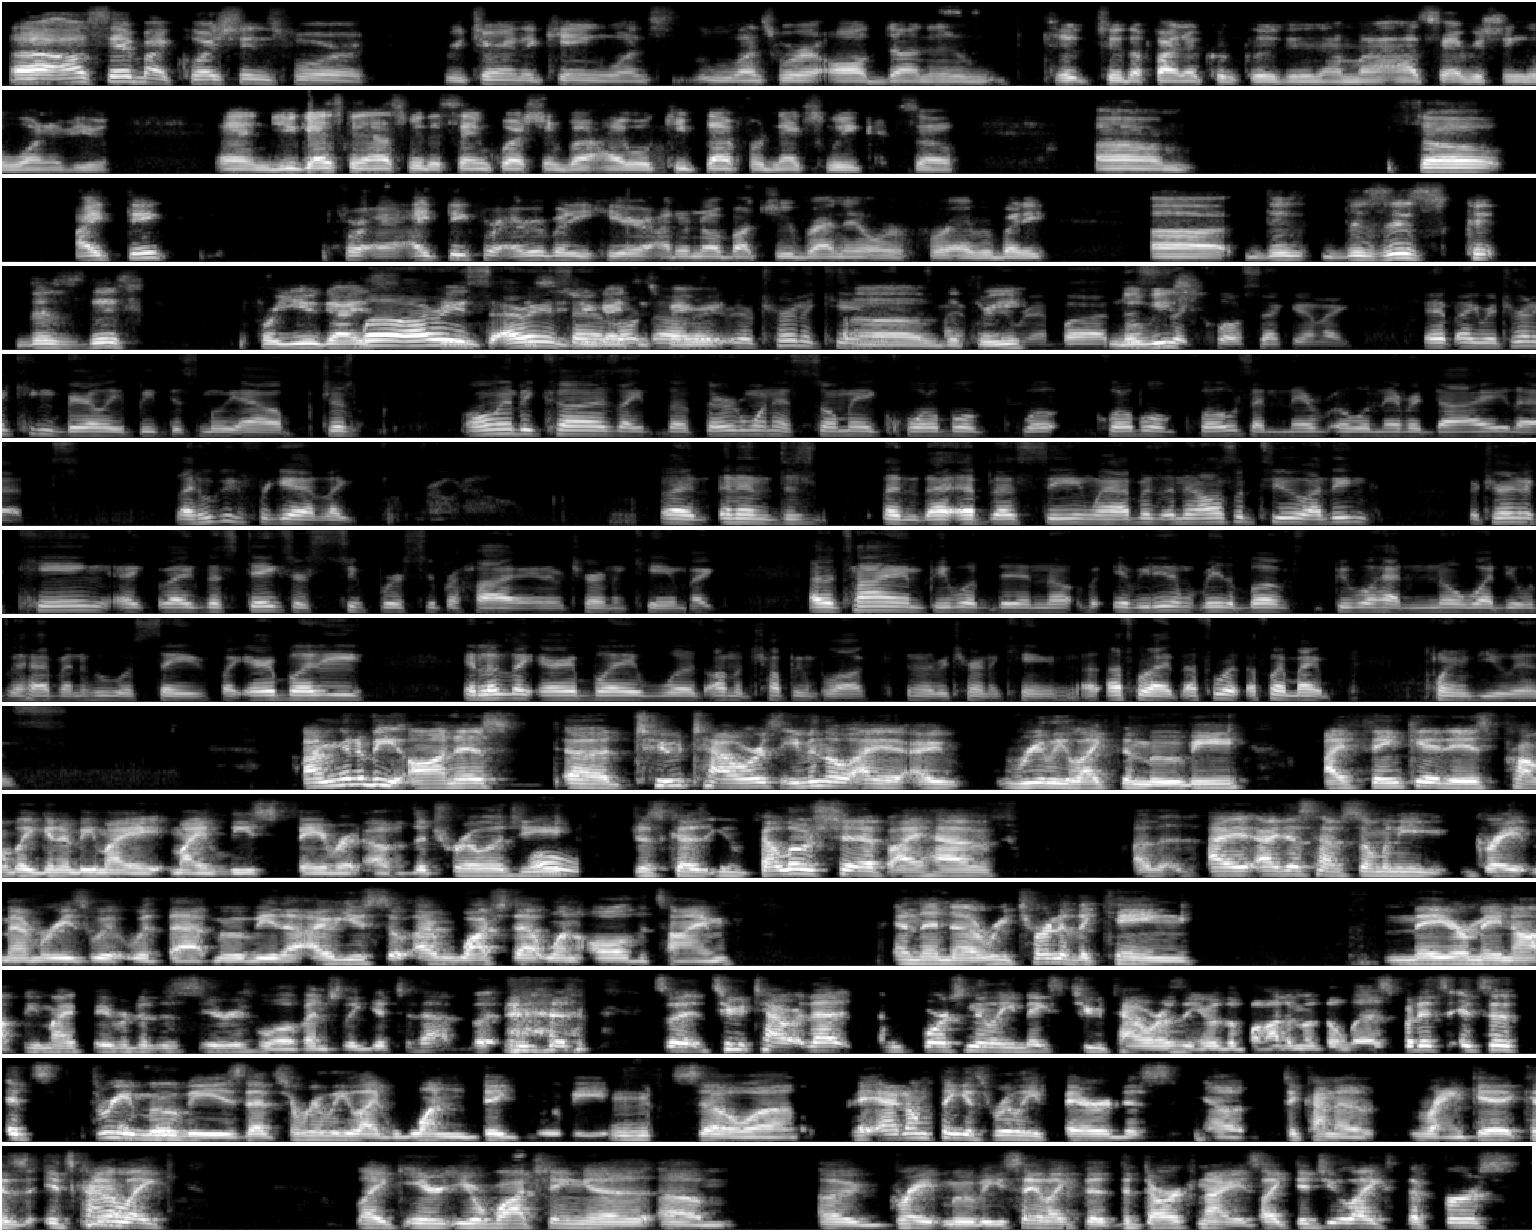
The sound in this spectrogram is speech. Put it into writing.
I'll save my questions for Return of the King once once we're all done and to, to the final conclusion. I'm gonna ask every single one of you, and you guys can ask me the same question, but I will keep that for next week. So, um, so I think for I think for everybody here, I don't know about you, Brandon, or for everybody, uh, does does this does this for you guys? Well, I already, think I already said your guys' uh, favorite. Return of King of is the three favorite, but movies? this is a close second. Like, if like Return of King barely beat this movie out, just only because like the third one has so many quotable quote, quotable quotes that never will never die. That Like who could forget like Frodo? Like and then just like that that scene what happens, and then also too, I think Return of King like, like the stakes are super super high in Return of King. Like at the time, people didn't know if you didn't read the books, people had no idea what's gonna happen, who was safe. Like everybody, it looked like everybody was on the chopping block in the Return of King. That's what I, that's what that's what my point of view is. I'm gonna be honest. Uh, Two Towers, even though I, I really like the movie, I think it is probably gonna be my my least favorite of the trilogy. Whoa. Just because you know, Fellowship, I have, uh, I I just have so many great memories with with that movie that I used to I watched that one all the time, and then uh, Return of the King may or may not be my favorite of the series. We'll eventually get to that, but. So two tower that unfortunately makes two towers you know the bottom of the list, but it's it's a it's three movies that's really like one big movie. Mhm. So uh, I don't think it's really fair to uh, to kind of rank it because it's kind of Yeah. like like you're you're watching a um a great movie, say like the the Dark Knight. It's like did you like the first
